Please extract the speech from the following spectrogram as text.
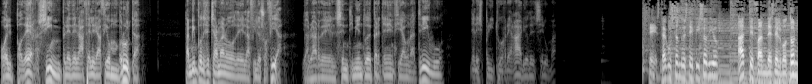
o el poder simple de la aceleración bruta. También puedes echar mano de la filosofía y hablar del sentimiento de pertenencia a una tribu, del espíritu gregario del ser humano. ¿Te está gustando este episodio? Hazte fan desde el botón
